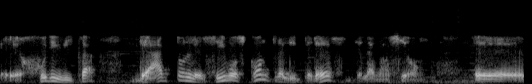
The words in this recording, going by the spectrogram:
eh, jurídica de actos lesivos contra el interés de la nación. Eh,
